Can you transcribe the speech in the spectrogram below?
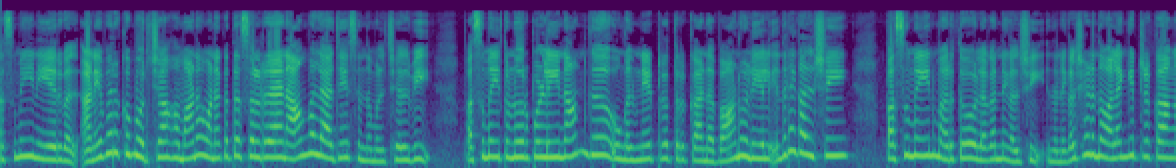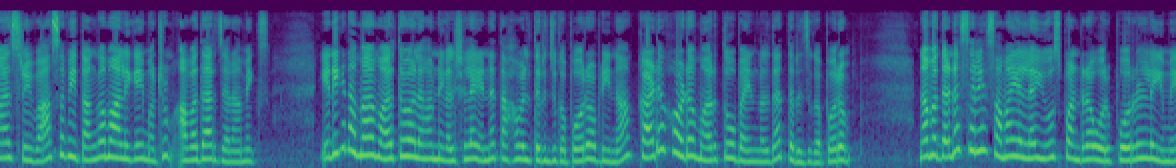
பசுமை நேயர்கள் அனைவருக்கும் உற்சாகமான வணக்கத்தை சொல்றேன். நாங்கள் அஜய் செந்தமிழ் செல்வி. பசுமை தொண்ணூறு புள்ளி நான்கு உங்கள் முன்னேற்றத்திற்கான வானொலியில் இந்த நிகழ்ச்சி பசுமையின் மருத்துவ உலக நிகழ்ச்சி. இந்த நிகழ்ச்சி நடந்து வழங்கிட்டு இருக்காங்க ஸ்ரீ வாசவி தங்க மாளிகை மற்றும் அவதார் ஜெராமிக்ஸ். இன்றைக்கி நம்ம மருத்துவ உலகம் நிகழ்ச்சியில் என்ன தகவல் தெரிஞ்சுக்க போகிறோம் அப்படின்னா கடுகோட மருத்துவ பயன்கள் தான் தெரிஞ்சுக்க போகிறோம் நம்ம தினசரி சமையலில் யூஸ் பண்ணுற ஒரு பொருள்லையுமே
